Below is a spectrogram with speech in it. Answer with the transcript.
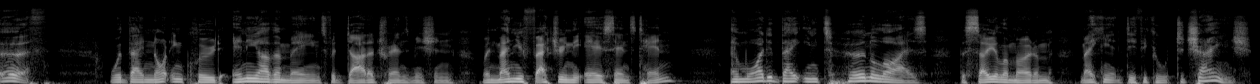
earth would they not include any other means for data transmission when manufacturing the AirSense 10? And why did they internalize the cellular modem, making it difficult to change?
